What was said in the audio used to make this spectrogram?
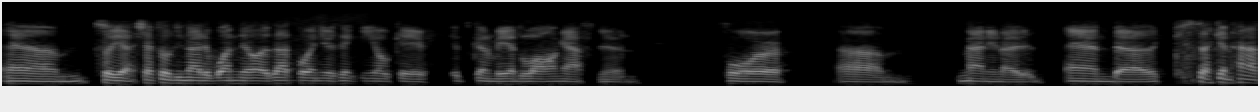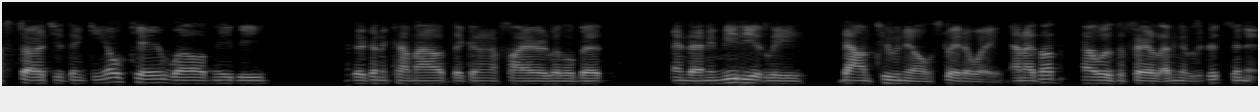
Um, so yeah, Sheffield United 1 0. At that point, you're thinking, okay, it's going to be a long afternoon for um, Man United. And uh, second half starts, you're thinking, okay, well, maybe they're going to come out, they're going to fire a little bit, and then immediately down 2 0 straight away. And I thought that was a fair, I mean, it was a good finish.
